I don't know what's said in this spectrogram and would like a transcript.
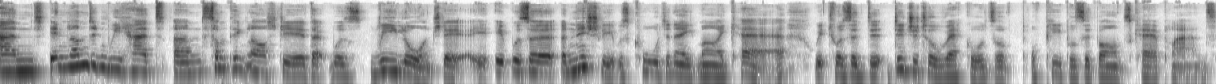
And in London, we had um, something last year that was relaunched. It, it, was a initially it was Coordinate My Care, which was a digital records of, of people's advanced care plans.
